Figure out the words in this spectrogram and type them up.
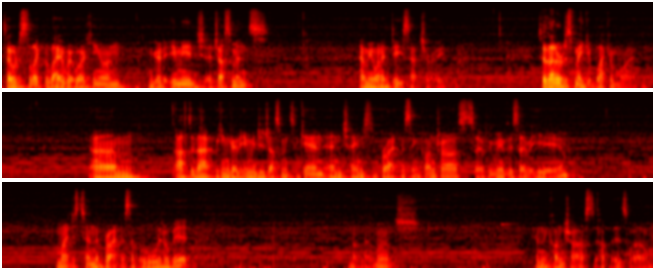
So we'll just select the layer we're working on and go to image adjustments and we want to desaturate. So that'll just make it black and white. Um, after that, we can go to image adjustments again and change the brightness and contrast. So if we move this over here, I might just turn the brightness up a little bit not that much. And the contrast up as well.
